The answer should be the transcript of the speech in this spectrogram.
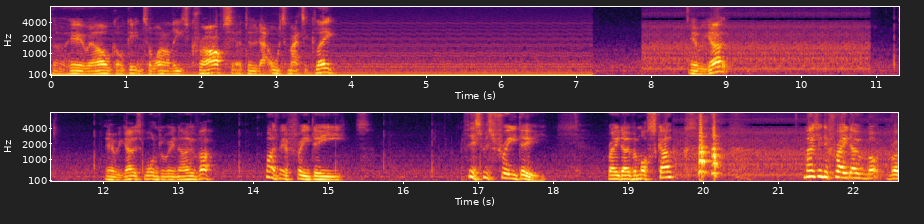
So here we are, got to get into one of these crafts. It'll do that automatically. Here we go. There we go, it's wandering over. Reminds me of 3D. If this was 3D, Raid over Moscow. Imagine if Raid over,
